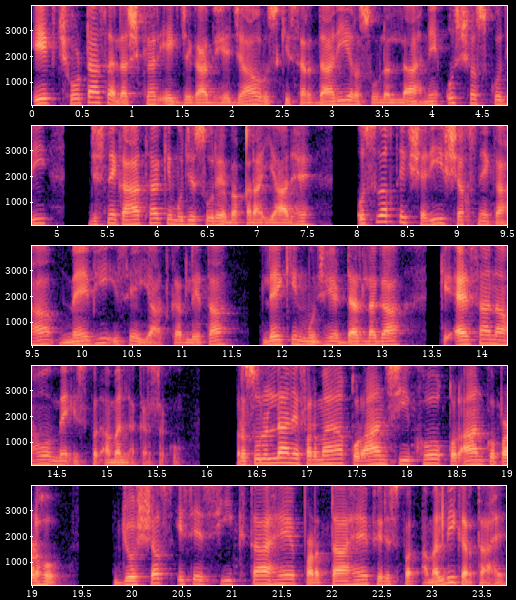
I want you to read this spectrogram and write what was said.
ایک چھوٹا سا لشکر ایک جگہ بھیجا اور اس کی سرداری رسول اللہ نے اس شخص کو دی جس نے کہا تھا کہ مجھے سورہ بقرہ یاد ہے۔ اس وقت ایک شریف شخص نے کہا، میں بھی اسے یاد کر لیتا، لیکن مجھے ڈر لگا کہ ایسا نہ ہو، میں اس پر عمل نہ کر سکوں۔ رسول اللہ نے فرمایا، قرآن سیکھو، قرآن کو پڑھو۔ جو شخص اسے سیکھتا ہے، پڑھتا ہے، پھر اس پر عمل بھی کرتا ہے۔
